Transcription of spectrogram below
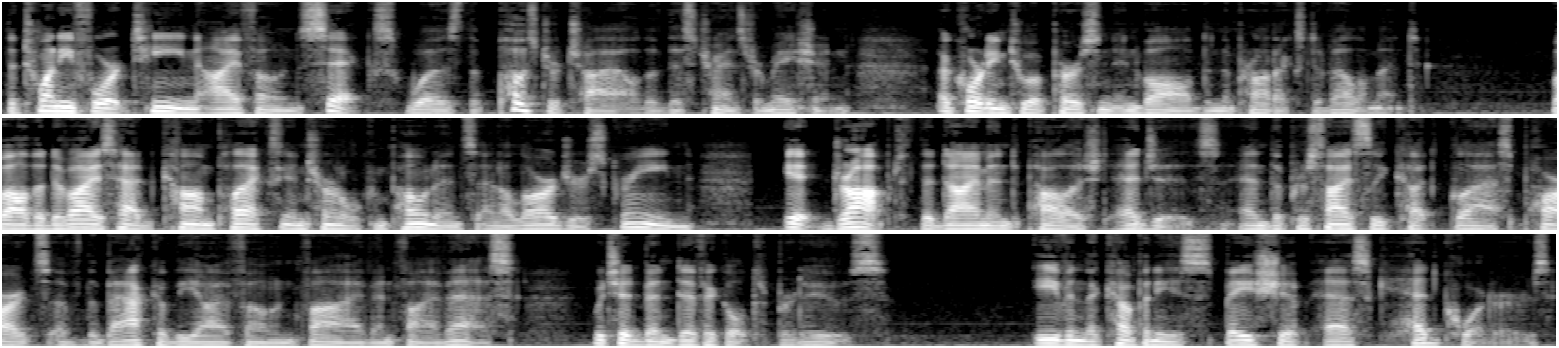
The 2014 iPhone 6 was the poster child of this transformation, according to a person involved in the product's development. While the device had complex internal components and a larger screen, it dropped the diamond polished edges and the precisely cut glass parts of the back of the iPhone 5 and 5S, which had been difficult to produce. Even the company's spaceship esque headquarters,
